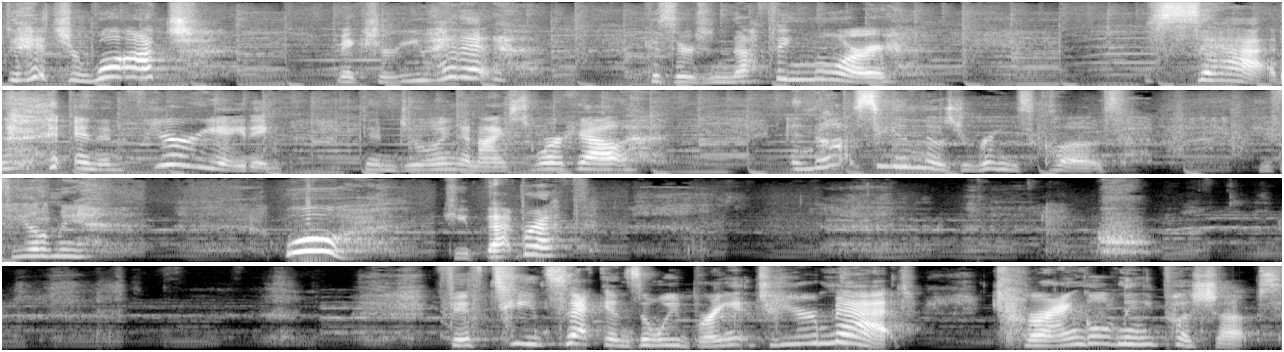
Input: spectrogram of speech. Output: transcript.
to hit your watch, make sure you hit it because there's nothing more sad and infuriating than doing a nice workout and not seeing those rings close. You feel me? Woo! Keep that breath. 15 seconds and we bring it to your mat. Triangle knee push ups.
